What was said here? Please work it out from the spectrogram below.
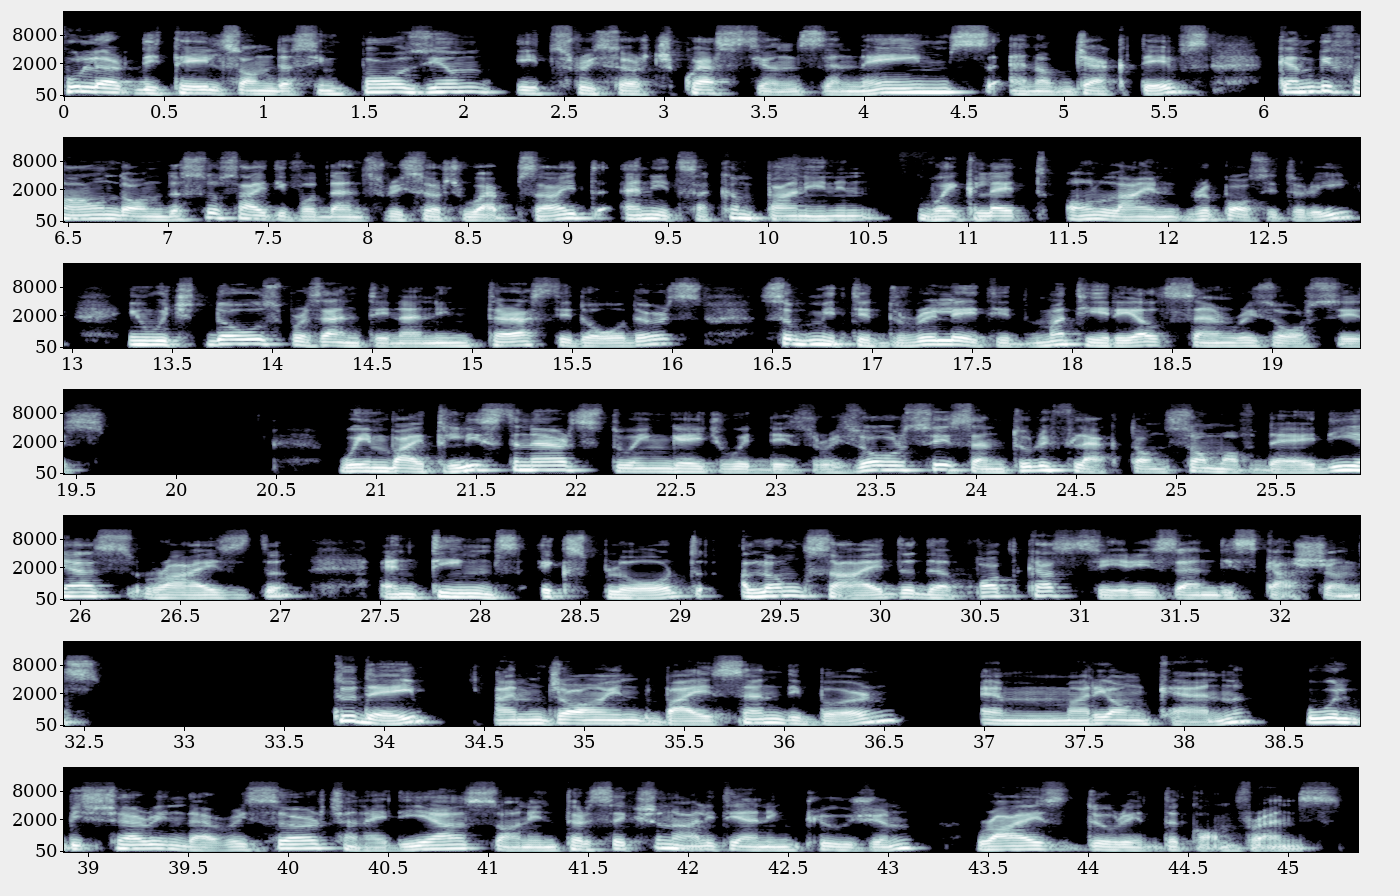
Fuller details on the symposium, its research questions and aims and objectives can be found on the Society for Dance Research website and its accompanying Wakelet online repository, in which those presenting and interested authors submitted related materials and resources. We invite listeners to engage with these resources and to reflect on some of the ideas raised and themes explored alongside the podcast series and discussions. Today, I'm joined by Sandie Bourne and Marion Quesne, who will be sharing their research and ideas on intersectionality and inclusion raised during the conference.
